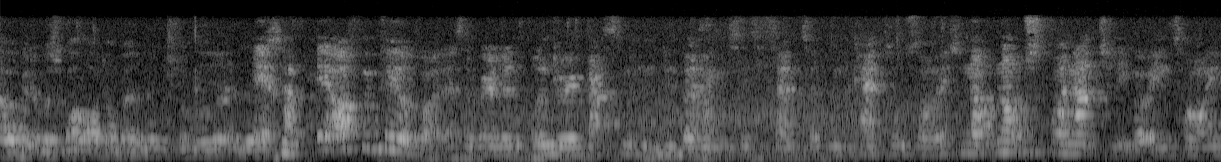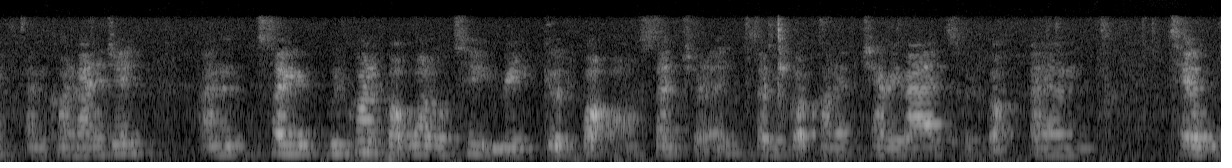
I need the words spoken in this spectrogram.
have a bit of a spotlight on Birmingham or something like that. It, it often feels like there's a real underinvestment in Birmingham city centre from the council side, not not just financially but in time and kind of energy. And so we've kind of got one or two really good bars centrally. So we've got kind of Cherry Reds, we've got um, Tilt,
